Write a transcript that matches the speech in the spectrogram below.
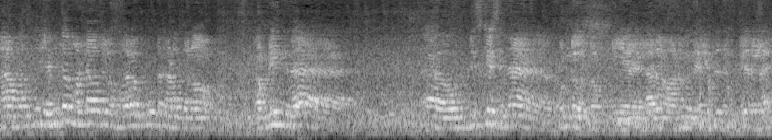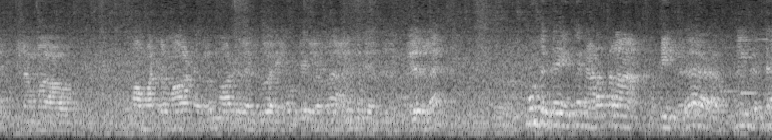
நான் வந்து எந்த மண்டபத்தில் முதல்ல கூட்டம் நடத்தணும் அப்படிங்கிற ஒரு டிஸ்கஷனை கொண்டு வந்தோம். நீங்கள் எல்லாரும் அனுமதி அளித்ததன் பேரில் நம்ம மற்ற மாவட்டங்கள் மாவட்ட நிர்வாகிகள் அப்படிங்கிறத அனுமதி அளித்ததன் பேரில் கூட்டத்தை எங்கே நடத்தலாம் அப்படிங்கிற முதல்கட்ட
